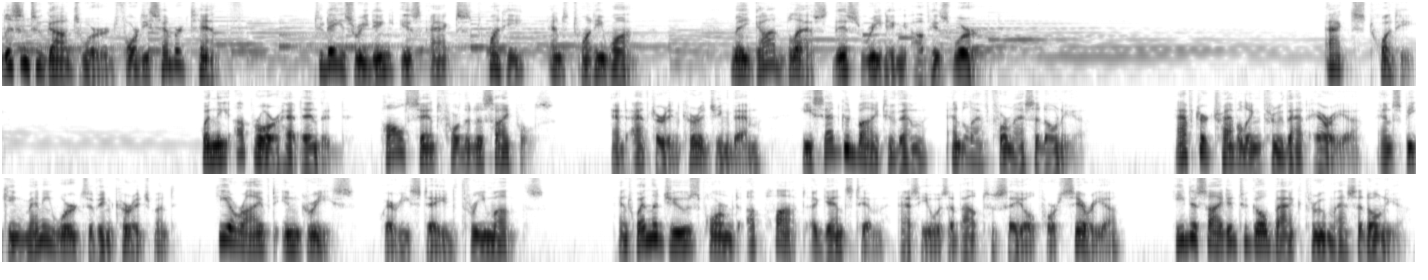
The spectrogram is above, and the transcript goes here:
Listen to God's Word for December 10th. Today's reading is Acts 20 and 21. May God bless this reading of His Word. Acts 20 When the uproar had ended, Paul sent for the disciples, and after encouraging them, he said goodbye to them and left for Macedonia. After traveling through that area and speaking many words of encouragement, he arrived in Greece, where he stayed three months. And when the Jews formed a plot against him as he was about to sail for Syria, he decided to go back through Macedonia.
